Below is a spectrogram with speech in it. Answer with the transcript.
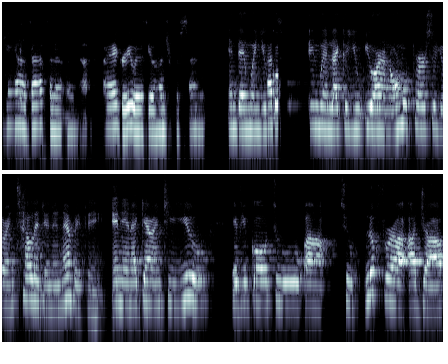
Yeah definitely i agree with you 100% and then when you That's- go and when like you you are a normal person you're intelligent and everything and then i guarantee you if you go to uh to look for a, a job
